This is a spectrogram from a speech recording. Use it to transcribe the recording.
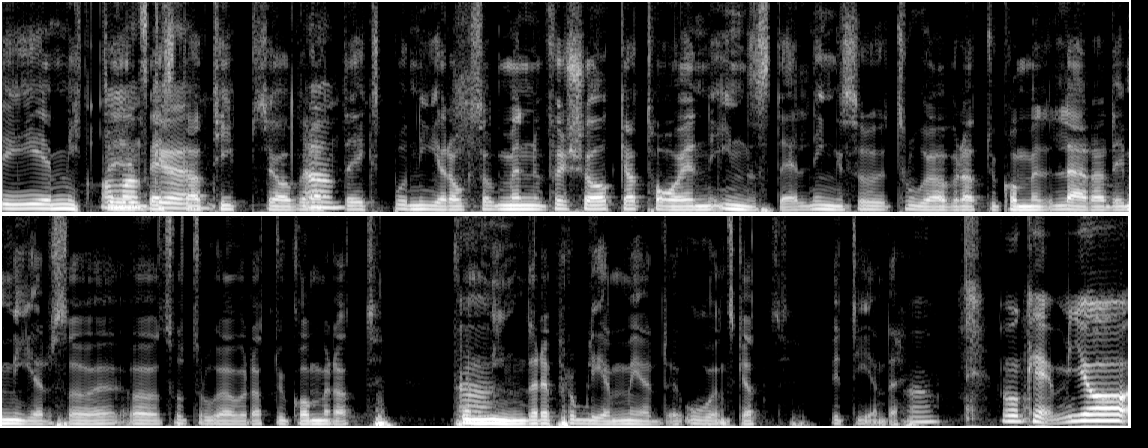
Det är mitt eh, ska- bästa tips över Ja. att exponera också. Men försök att ha en inställning så tror jag över att du kommer lära dig mer. Så, eh, så tror jag över att du kommer att få Ja. mindre problem med oönskat beteende. Ja. Okej, men jag...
